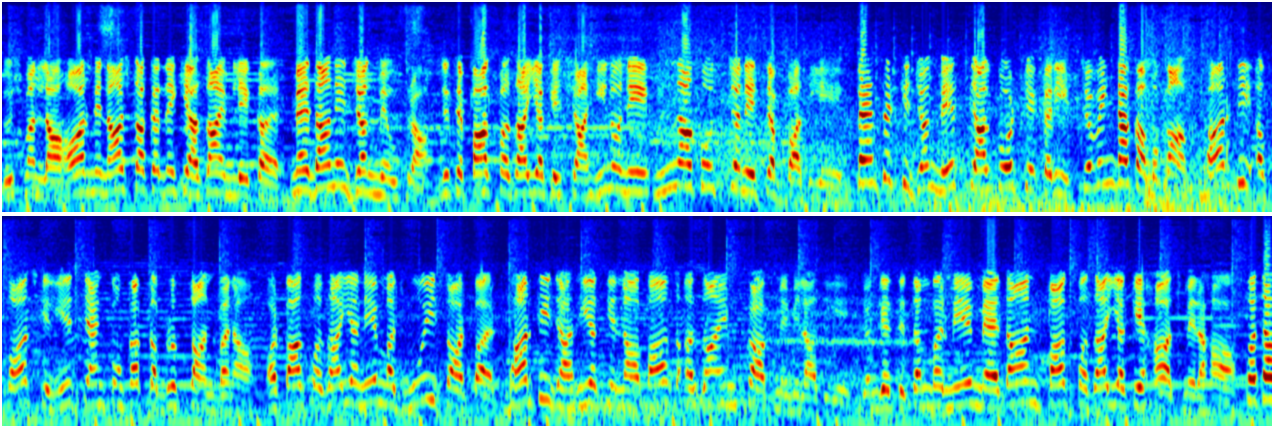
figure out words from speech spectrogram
दुश्मन लाहौर में नाश्ता करने के अजायम लेकर मैदान जंग में उतरा, जिसे पाक फजाइया के शाहीनों ने नाको चने चपा दिए। पैंसठ की जंग में सियालकोट के करीब चविंडा का मुकाम भारतीय अफवाज के लिए टैंकों का कब्रिस्तान बना, और पाक फजाइया ने मजमुई तौर पर भारतीय जारहियत के नापाक अजायम साथ में दिए। जंग सितंबर में मैदान पाक फजाइया के हाथ में रहा। फतह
